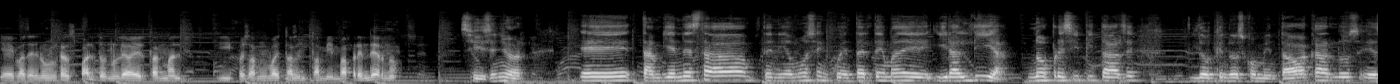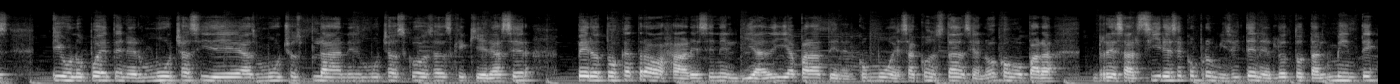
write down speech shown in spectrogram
y ahí va a tener un respaldo, no le va a ir tan mal. Y pues a mí también, también va a aprender, ¿no? Sí, señor. Eh, también está, teníamos en cuenta el tema de ir al día, no precipitarse. Lo que nos comentaba Carlos es que uno puede tener muchas ideas, muchos planes, muchas cosas que quiere hacer, pero toca trabajar es en el día a día para tener como esa constancia, ¿no? Como para resarcir ese compromiso y tenerlo totalmente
